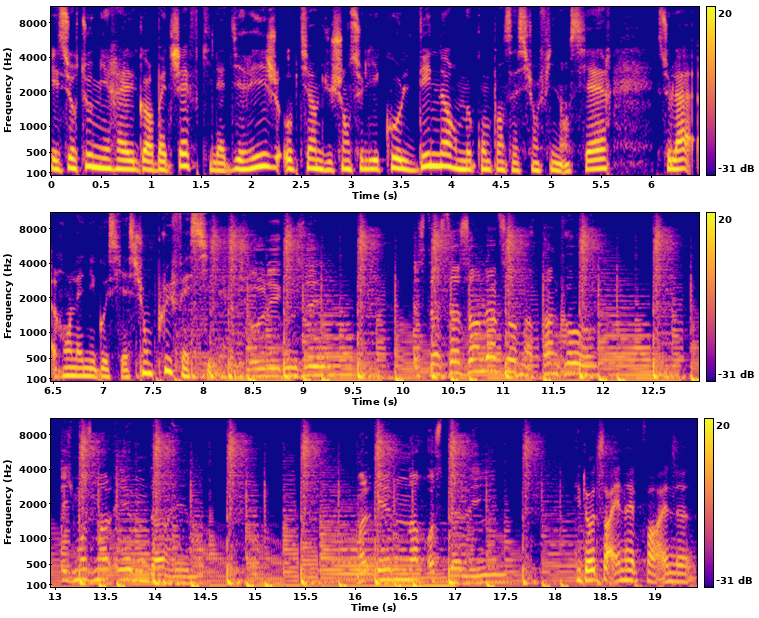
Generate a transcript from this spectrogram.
Et surtout, Mikhail Gorbatchev, qui la dirige, obtient du chancelier Kohl d'énormes compensations financières. Cela rend la négociation plus facile. Die deutsche Einheit war eine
